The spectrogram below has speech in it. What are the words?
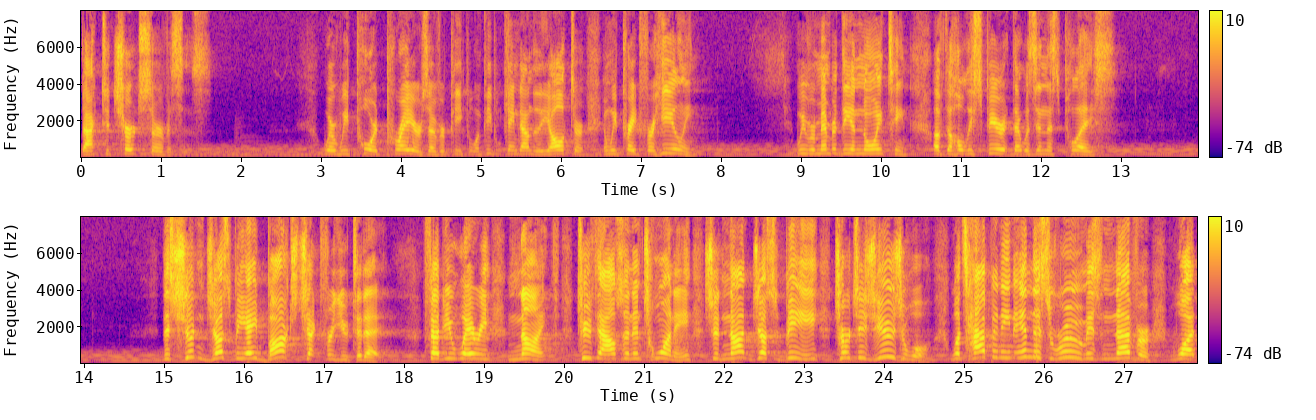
back to church services where we poured prayers over people and people came down to the altar and we prayed for healing we remembered the anointing of the Holy Spirit that was in this place. This shouldn't just be a box check for you today. February 9th, 2020 should not just be church as usual. What's happening in this room is never what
